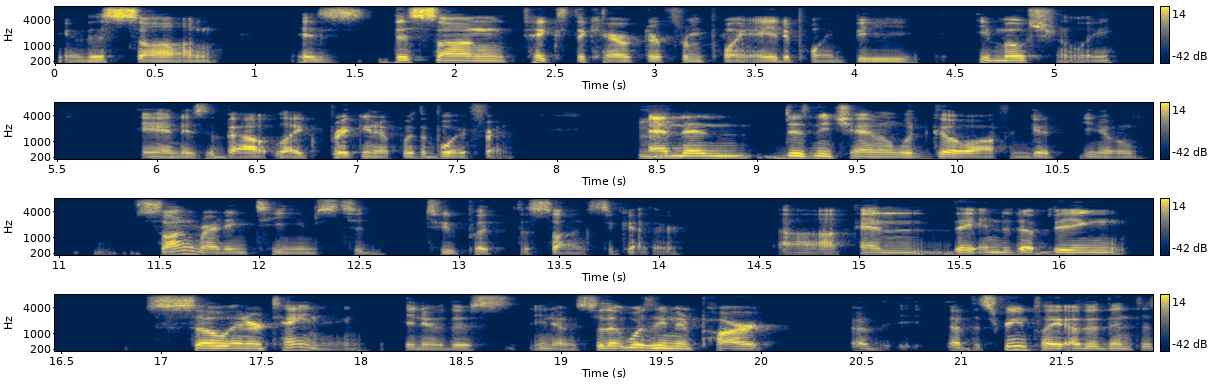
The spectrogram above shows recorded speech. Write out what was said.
you know, this song is this song takes the character from point A to point B emotionally, and is about like breaking up with a boyfriend. Hmm. And then Disney Channel would go off and get, you know, songwriting teams to to put the songs together, uh, and they ended up being so entertaining. You know, this, you know, so that wasn't even part of of the screenplay, other than to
